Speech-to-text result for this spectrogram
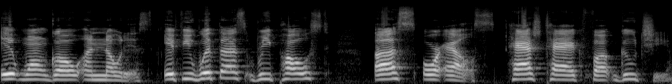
it won't go unnoticed. If you with us, repost us or else. Hashtag fuck Gucci.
